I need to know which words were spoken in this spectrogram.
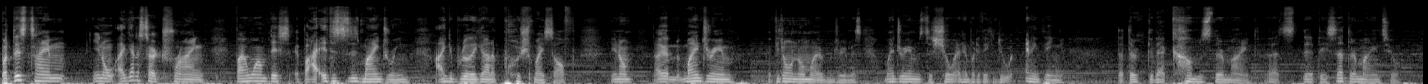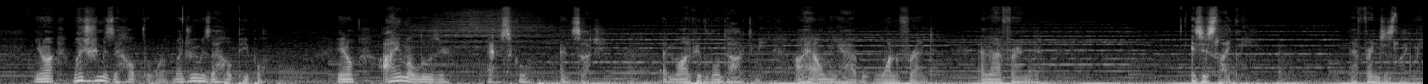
But this time, you know, I gotta start trying. If I want this, if I if this is my dream, I really gotta push myself. You know, I, my dream. If you don't know my dream is, my dream is to show anybody they can do anything that that comes to their mind. That's that they set their mind to. You know, my dream is to help the world. My dream is to help people. You know, I am a loser at school and such, and a lot of people don't talk to me. I only have one friend, and that friend is just like me. That friend just like me.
